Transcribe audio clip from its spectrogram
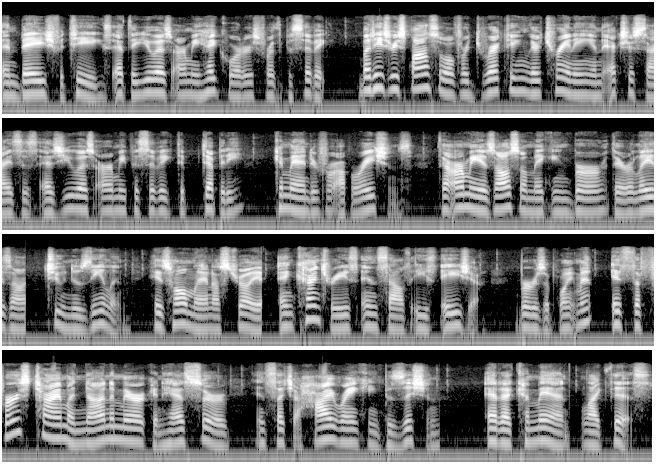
and beige fatigues at the U.S. Army headquarters for the Pacific, but he's responsible for directing their training and exercises as U.S. Army Pacific De Deputy Commander for Operations. The Army is also making Burr their liaison to New Zealand, his homeland Australia, and countries in Southeast Asia. Burr's appointment? It's the first time a non-American has served in such a high-ranking position at a command like this.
